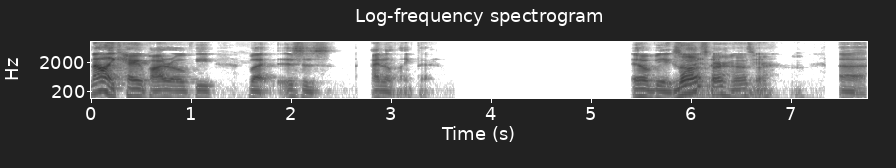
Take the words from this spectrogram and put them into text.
not like Harry Potter OP, but this is I don't like that. It'll be No, explained. that's fair. That's yeah. fair. Uh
